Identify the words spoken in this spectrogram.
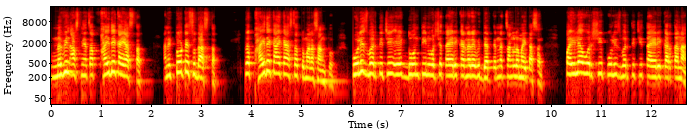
नवीन असण्याचा फायदे काय असतात? आणि तोटे सुद्धा असतात. तर फायदे काय काय असतात तुम्हाला सांगतो. पोलीस भरतीची एक दोन तीन वर्ष तयारी करणाऱ्या विद्यार्थ्यांना चांगलं माहीत असेल. पहिल्या वर्षी पोलीस भरतीची तयारी करताना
